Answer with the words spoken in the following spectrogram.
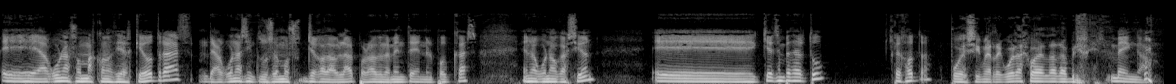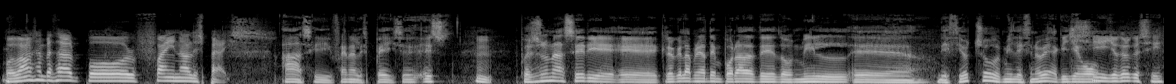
Eh, algunas son más conocidas que otras. De algunas incluso hemos llegado a hablar probablemente en el podcast en alguna ocasión. Eh, ¿Quieres empezar tú, PJ? Pues si me recuerdas cuál era la primera. Venga, pues vamos a empezar por Final Space. Ah, sí, Final Space. Es, es- Hmm. pues es una serie, eh, creo que la primera temporada es de 2018, 2019. Aquí llegó, Sí, yo creo que sí.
